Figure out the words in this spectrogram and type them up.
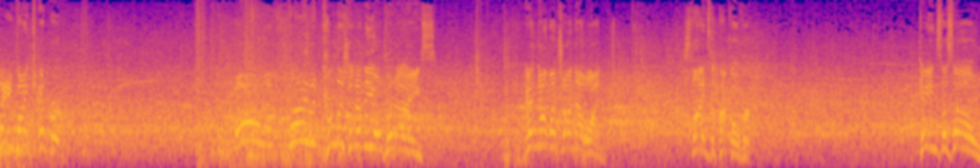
save by Kuemper. Oh, a violent collision in the open ice. And not much on that one. Slides the puck over gains the zone.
